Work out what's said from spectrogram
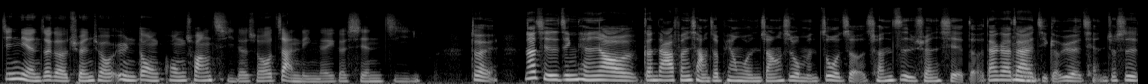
今年这个全球运动空窗期的时候占领的一个先机。对，那其实今天要跟大家分享这篇文章，是我们作者陈子轩写的，大概在几个月前，就是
